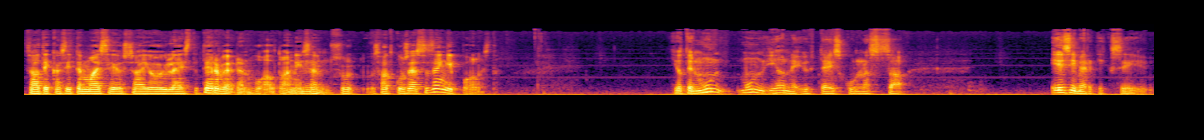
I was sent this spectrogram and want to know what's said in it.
Saatikka sitten maissa, joissa ei ole yleistä terveydenhuoltoa, niin mm. sä, sä oot kuseessa senkin puolesta. Joten mun, mun ihanne yhteiskunnassa esimerkiksi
